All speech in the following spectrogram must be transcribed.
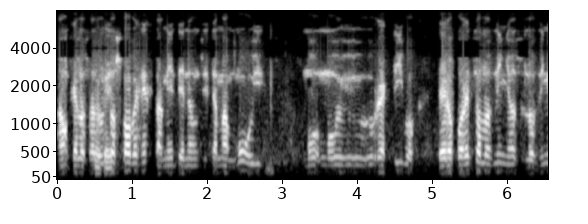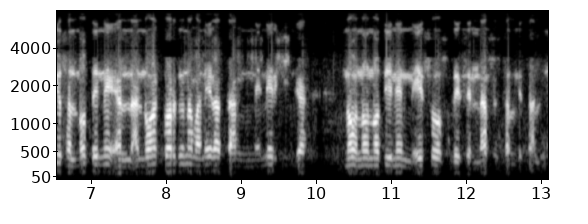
aunque los adultos jóvenes también tienen un sistema muy, muy, reactivo, pero por eso los niños, los niños al no tener, al, no actuar de una manera tan enérgica, no, no, no tienen esos desenlaces tan letales.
